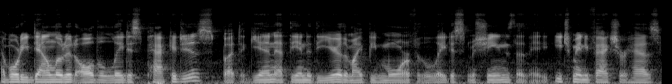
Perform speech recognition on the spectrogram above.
I've already downloaded all the latest packages, but again, at the end of the year, there might be more for the latest machines that each manufacturer has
